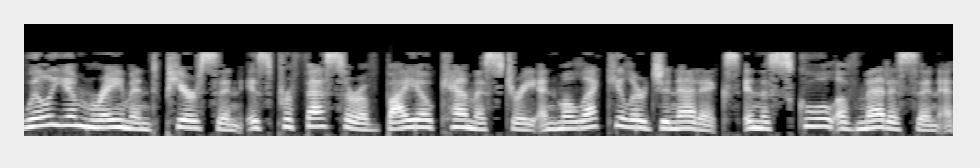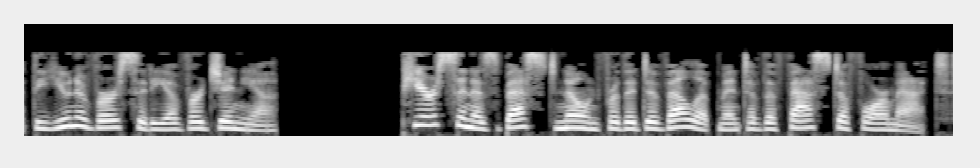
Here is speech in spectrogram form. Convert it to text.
William Raymond Pearson is professor of biochemistry and molecular genetics in the School of Medicine at the University of Virginia. Pearson is best known for the development of the FASTA format.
